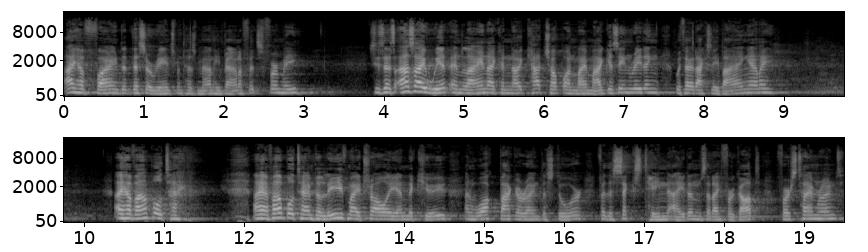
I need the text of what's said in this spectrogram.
I have found that this arrangement has many benefits for me. She says, As I wait in line, I can now catch up on my magazine reading without actually buying any. I have ample time. I have ample time to leave my trolley in the queue and walk back around the store for the 16 items that I forgot first time round.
